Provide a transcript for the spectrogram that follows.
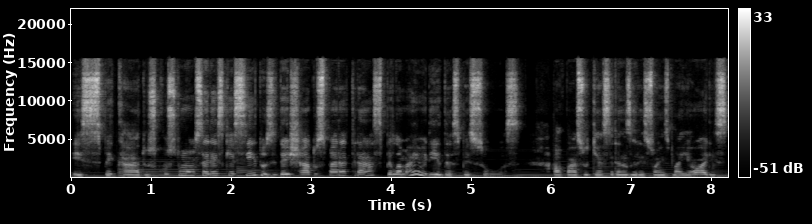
esses pecados costumam ser esquecidos e deixados para trás pela maioria das pessoas, ao passo que as transgressões maiores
